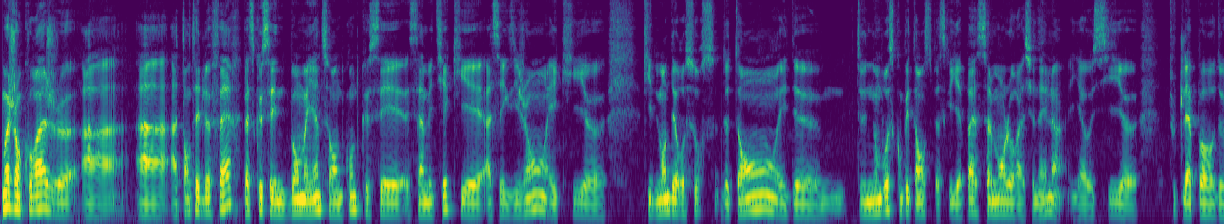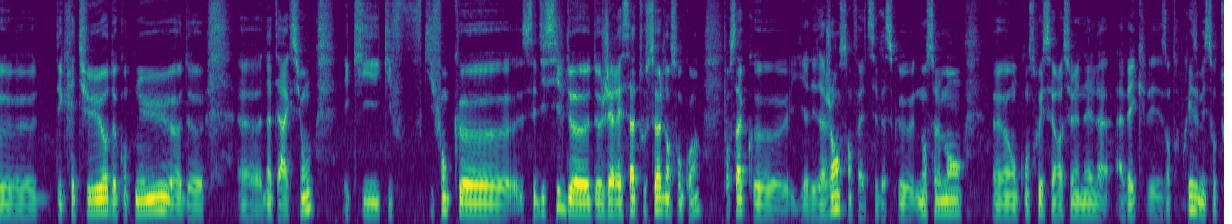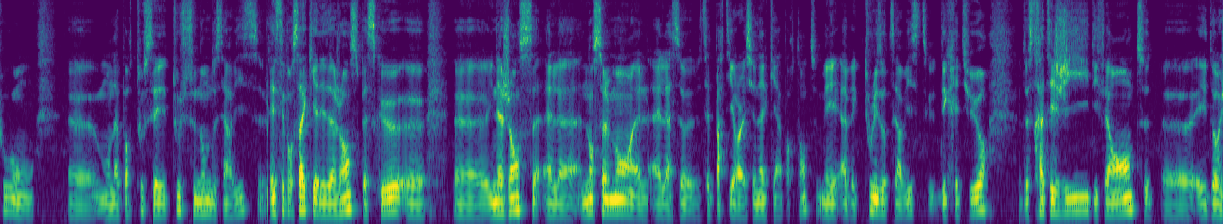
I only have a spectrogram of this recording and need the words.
Moi, j'encourage à, tenter de le faire parce que c'est une bonne moyen de se rendre compte que c'est un métier qui est assez exigeant et qui, euh, qui demande des ressources de temps et de, de nombreuses compétences parce qu'il n'y a pas seulement le relationnel, il y a aussi euh, tout l'apport de d'écriture, de contenu, euh, de euh, d'interaction et qui, qui qui font que c'est difficile de, de, gérer ça tout seul dans son coin. C'est pour ça qu'il y a des agences en fait. C'est parce que non seulement euh, on construit ces relationnels avec les entreprises, mais surtout on, on apporte tous ces, tout ce nombre de services. Et c'est pour ça qu'il y a des agences, parce que euh, une agence, elle non seulement elle, a ce, cette partie relationnelle qui est importante, mais avec tous les autres services d'écriture, de stratégies différentes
